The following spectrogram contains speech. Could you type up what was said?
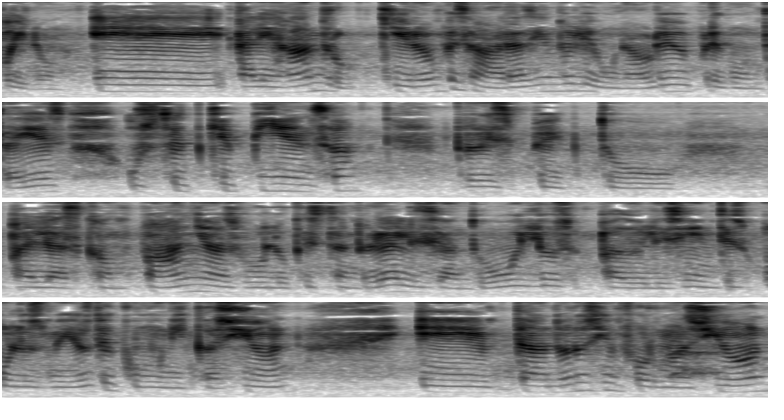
Bueno, eh, Alejandro, quiero empezar haciéndole una breve pregunta y es, ¿usted qué piensa respecto a las campañas o lo que están realizando hoy los adolescentes o los medios de comunicación, eh, dándonos información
